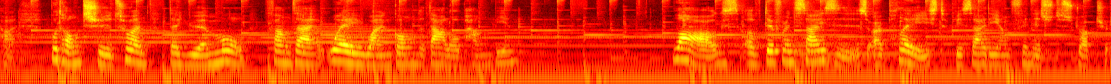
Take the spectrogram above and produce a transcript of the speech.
好，不同尺寸的原木放在未完工的大楼旁边。Logs of different sizes are placed beside the unfinished structure.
